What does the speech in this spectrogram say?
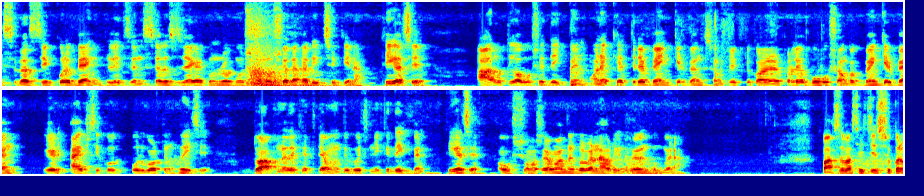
স্ট্যাটাস চেক করে ব্যাংক ভ্যালিডেশন স্ট্যাটাসের জায়গায় কোনো রকম সমস্যা দেখা দিচ্ছে কিনা। ঠিক আছে? আর অতি অবশ্যই দেখবেন। অনেক ক্ষেত্রে ব্যাংকের ব্যাংক করার ফলে বহু সংখ্যক ব্যাংকের ব্যাংকের আইএফসি কোড পরিবর্তন হয়েছে। তো আপনাদের ক্ষেত্রে এমনটি হয়েছে নাকি দেখবেন। ঠিক আছে? অবশ্যই সমস্যার সমাধান করবেন, না হলে কিন্তু পেমেন্ট ঢুকবে না। পাশাপাশি যে সকল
